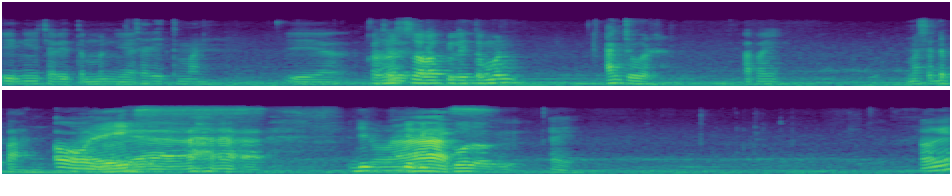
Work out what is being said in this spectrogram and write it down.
ini cari temen ya cari teman. iya Karena Cari- salah pilih temen Hancur apanya masa depan. oh iya jadi jadi eh oke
